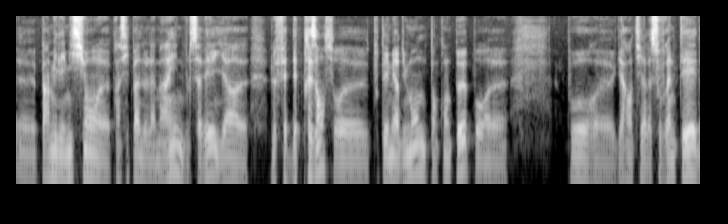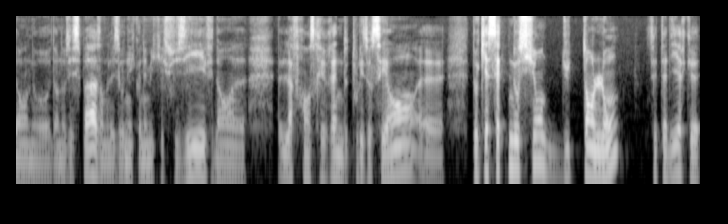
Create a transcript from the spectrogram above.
Euh, parmi les missions euh, principales de la marine, vous le savez, il y a le fait d'être présent sur toutes les mers du monde tant qu'on le peut pour pour garantir la souveraineté dans nos, dans nos espaces, dans les zones économiques exclusives, dans la France riveraine de tous les océans. donc il y a cette notion du temps long, c'est-à-dire que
